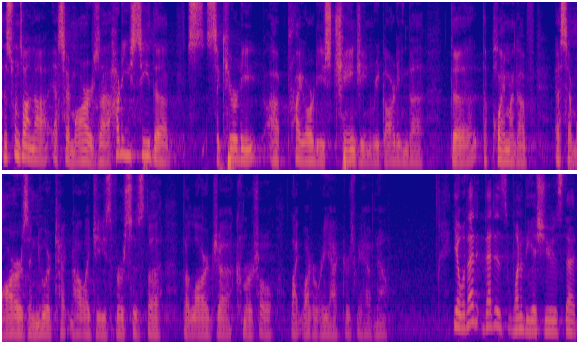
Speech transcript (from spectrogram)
This one's on uh, SMRs. Uh, how do you see the security uh, priorities changing regarding the, the deployment of SMRs and newer technologies versus the, the large uh, commercial light water reactors we have now? Yeah, well, that, that is one of the issues that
